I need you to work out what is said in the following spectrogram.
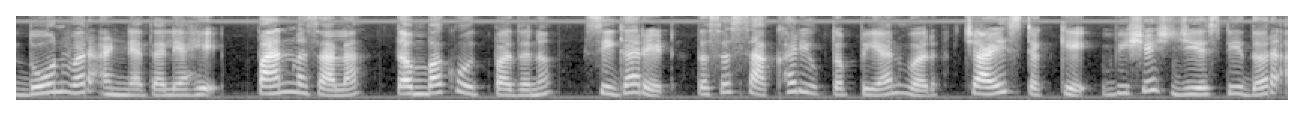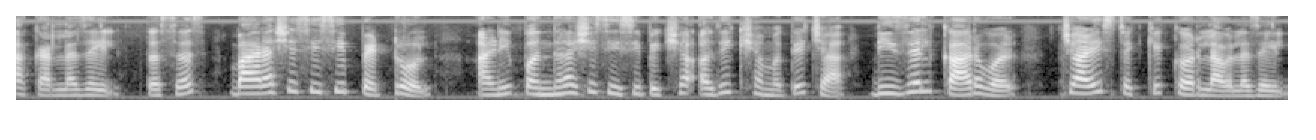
दोन वर आणण्यात आले आहे. पान मसाला तंबाखू उत्पादनं सिगारेट तसंच साखरयुक्त पेयांवर चाळीस टक्के विशेष जीएसटी दर आकारला जाईल. तसंच बाराशे सीसी पेट्रोल आणि पंधराशे सीसी पेक्षा अधिक क्षमतेच्या डिझेल कारवर चाळीस टक्के कर लावला जाईल.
